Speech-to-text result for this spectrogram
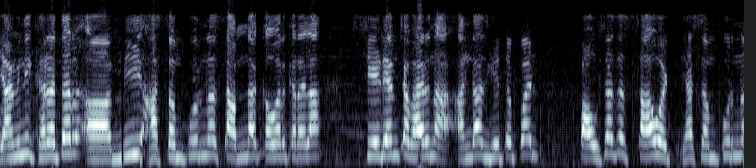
यामिनी खरं तर अ, मी हा संपूर्ण सामना कव्हर करायला स्टेडियमच्या बाहेरून अंदाज घेतो पण पावसाचं सावट ह्या संपूर्ण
